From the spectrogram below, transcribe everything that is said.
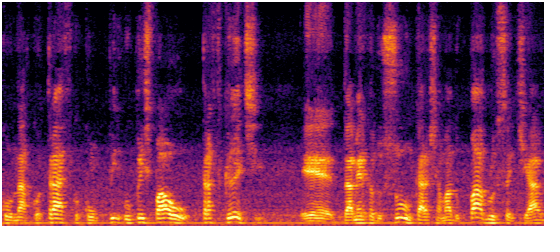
com o narcotráfico, com o principal traficante é, da América do Sul, um cara chamado Pablo Santiago,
